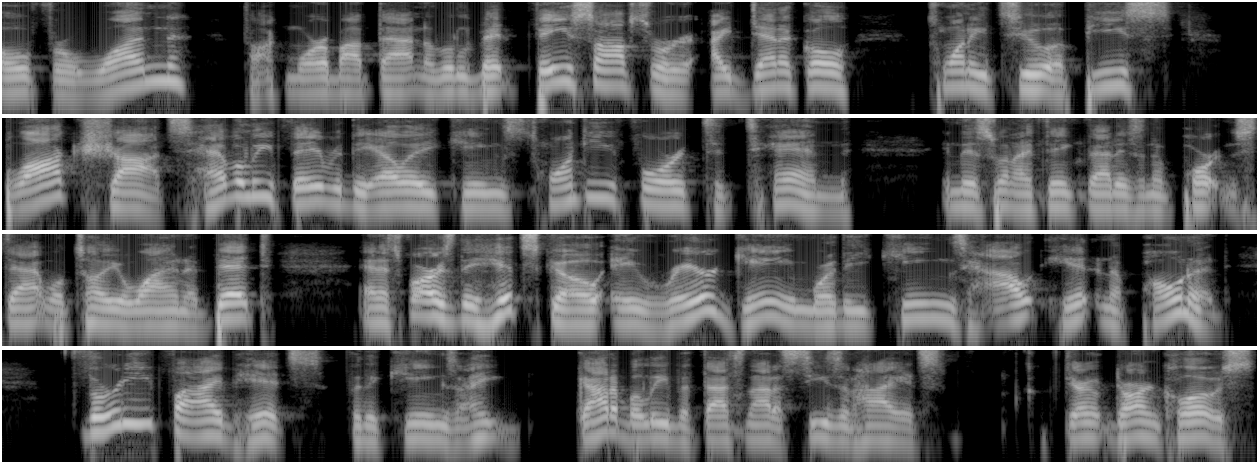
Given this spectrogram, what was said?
0 for 1. Talk more about that in a little bit. Face offs were identical, 22 apiece. Block shots heavily favored the LA Kings 24 to 10. In this one, I think that is an important stat. We'll tell you why in a bit. And as far as the hits go, a rare game where the Kings out hit an opponent. 35 hits for the Kings. I got to believe if that's not a season high, it's darn close.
